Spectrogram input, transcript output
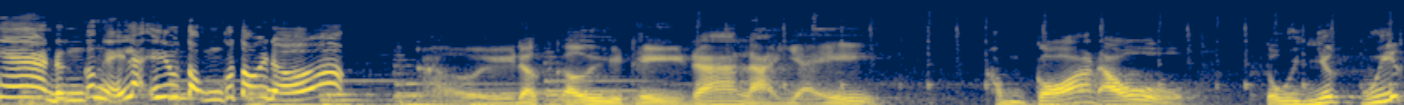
nha. Đừng có nghĩ là yêu Tùng của tôi được. Trời đất ơi thì ra là vậy. Không có đâu. Tôi nhất quyết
